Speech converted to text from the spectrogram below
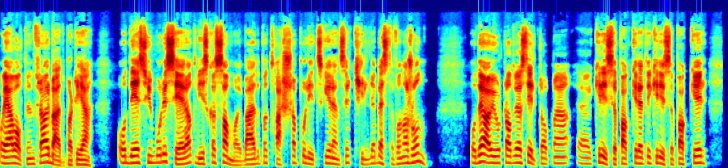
og jeg er valgt inn fra Arbeiderpartiet. Og det symboliserer at vi skal samarbeide på tvers av politiske grenser til det beste for nasjonen. Og det har gjort at vi har stilt opp med eh, krisepakker etter krisepakker, eh,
